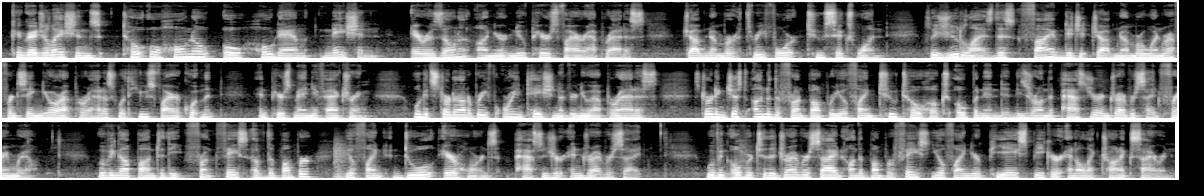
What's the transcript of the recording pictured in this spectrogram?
Congratulations, Tohono O'odham Nation, Arizona, on your new Pierce fire apparatus, job number 34261. Please utilize this five digit job number when referencing your apparatus with Hughes Fire Equipment and Pierce Manufacturing. We'll get started on a brief orientation of your new apparatus. Starting just under the front bumper, you'll find two tow hooks open-ended. These are on the passenger and driver's side frame rail. Moving up onto the front face of the bumper, you'll find dual air horns, passenger and driver's side. Moving over to the driver's side on the bumper face, you'll find your PA speaker and electronic siren.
